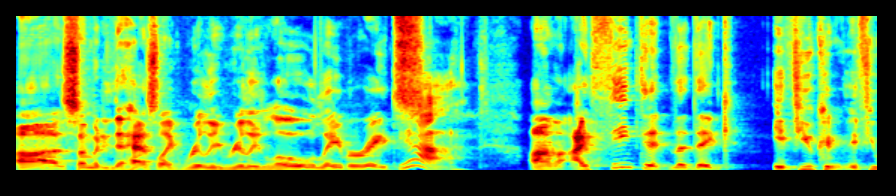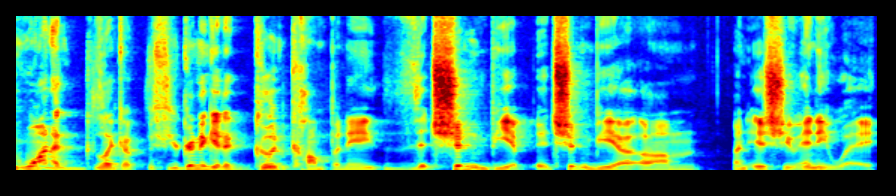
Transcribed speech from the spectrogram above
uh, somebody that has like really really low labor rates? Yeah. Um, I think that that they if you can if you want to like a, if you're going to get a good company that shouldn't be a it shouldn't be a um an issue anyway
